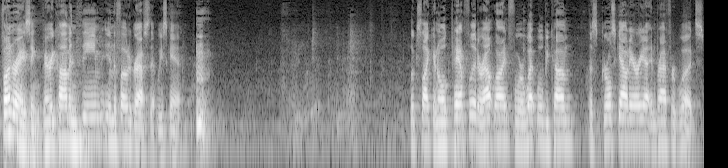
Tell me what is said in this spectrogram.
Fundraising, very common theme in the photographs that we scan. Looks like an old pamphlet or outline for what will become the Girl Scout area in Bradford Woods.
